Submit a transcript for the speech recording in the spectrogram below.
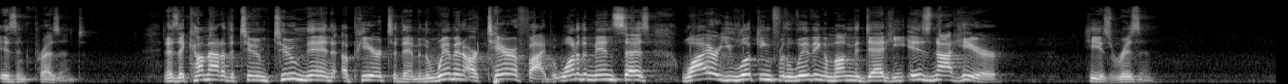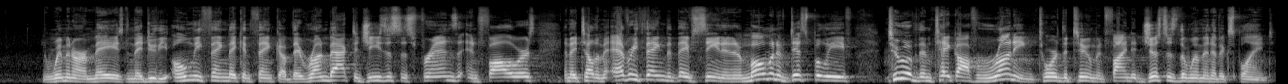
isn't present. And as they come out of the tomb, two men appear to them, and the women are terrified. But one of the men says, Why are you looking for the living among the dead? He is not here, he is risen. The women are amazed and they do the only thing they can think of. They run back to Jesus' friends and followers and they tell them everything that they've seen. And in a moment of disbelief, two of them take off running toward the tomb and find it just as the women have explained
